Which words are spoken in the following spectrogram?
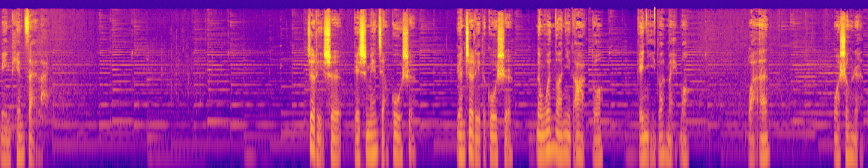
明天再来。这里是给失眠讲故事。愿这里的故事能温暖你的耳朵，给你一段美梦。晚安，陌生人。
